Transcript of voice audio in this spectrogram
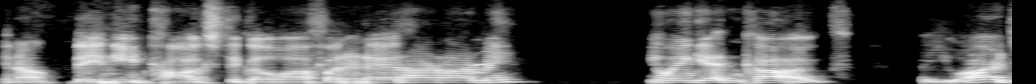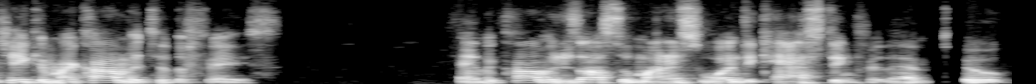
You know, they need cogs to go off on an Adharn army. You ain't getting cogs, but you are taking my comet to the face. And the comet is also minus one to casting for them too.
